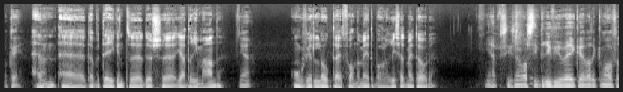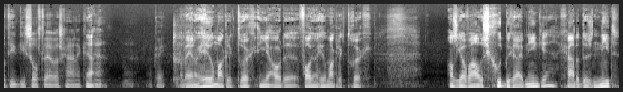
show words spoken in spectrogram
oké. En eh, dat betekent dus ja, drie maanden. Ja. Ongeveer de looptijd van de metabole reset methode. ja, precies. Dan was die drie, vier weken wat ik hem over had, die, die software waarschijnlijk. Ja. Oké. Dan ben je nog heel makkelijk terug in je oude, val je nog heel makkelijk terug. Als ik jouw verhaal dus goed begrijp, Nienke, gaat het dus niet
